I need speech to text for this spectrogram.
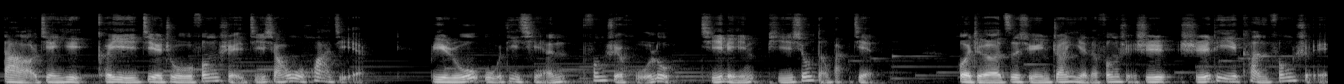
大佬建议可以借助风水吉祥物化解，比如五帝钱、风水葫芦、麒麟、貔貅等摆件。或者咨询专业的风水师实地看风水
